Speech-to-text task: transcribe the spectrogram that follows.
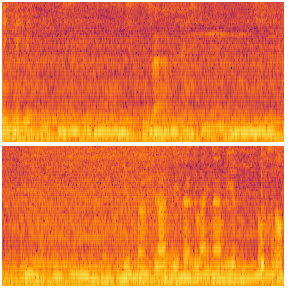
នេះនេះនេះបាទយើងបានច្រើននិយាយទៅកន្លែងណាមានសុខសុខ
